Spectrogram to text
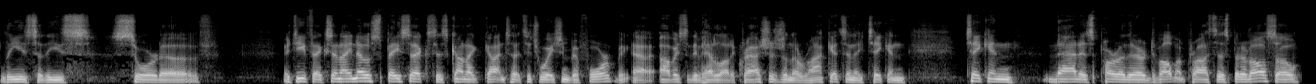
leads to these sort of defects. And I know SpaceX has kind of gotten to that situation before. Uh, obviously, they've had a lot of crashes in their rockets, and they've taken taken that as part of their development process. But it also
